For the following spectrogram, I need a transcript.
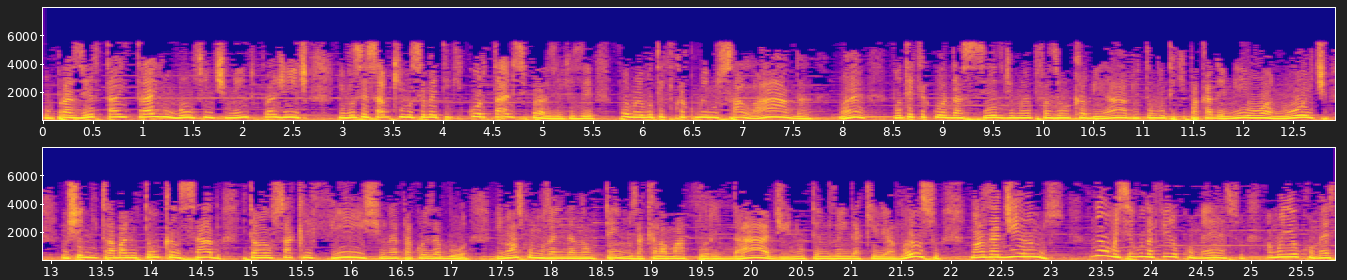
O prazer tá, traz um bom sentimento pra gente. E você sabe que você vai ter que cortar desse prazer. Quer dizer, pô, mas eu vou ter que ficar comendo salada, não é? Vou ter que acordar cedo de manhã para fazer uma caminhada, então vou ter que ir pra academia ou à noite. Eu chego do trabalho tão cansado, então é o sacrifício, né, pra coisa boa. E nós, como ainda não temos aquela maturidade, não temos ainda aquele avanço, nós adiamos. Não, mas segunda-feira eu começo, amanhã eu começo,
